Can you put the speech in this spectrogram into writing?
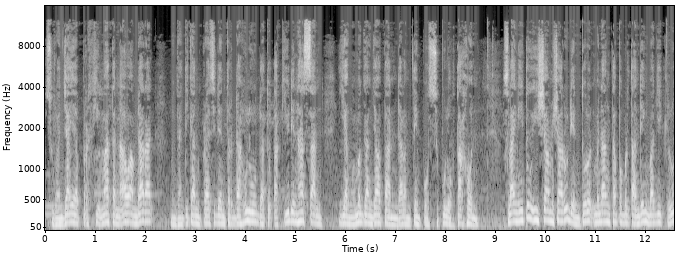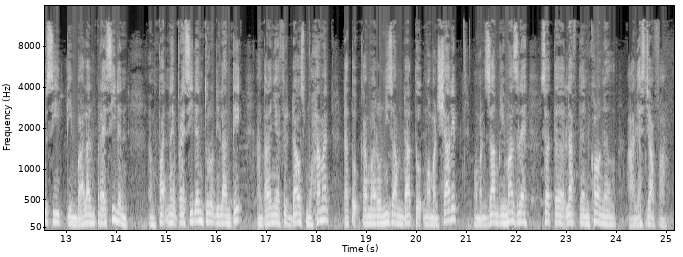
Suruhanjaya Perkhidmatan Awam Darat menggantikan Presiden terdahulu Datuk Takiyuddin Hassan yang memegang jawatan dalam tempoh 10 tahun. Selain itu, Isham Syarudin turut menang tanpa bertanding bagi kerusi timbalan Presiden empat naib presiden turut dilantik antaranya Firdaus Muhammad, Datuk Kamarul Nizam Datuk Muhammad Syarif, Muhammad Zamri Mazleh serta Lieutenant Colonel alias Jaafar.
